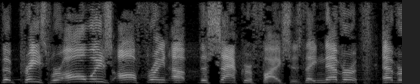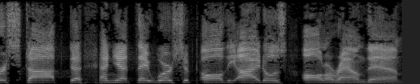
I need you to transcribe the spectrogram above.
the priests were always offering up the sacrifices. They never, ever stopped, uh, and yet they worshiped all the idols all around them.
